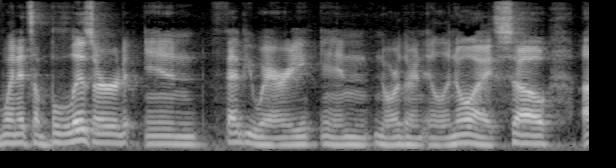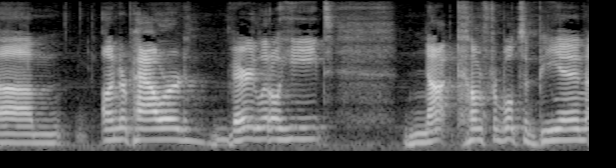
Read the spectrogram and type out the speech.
when it's a blizzard in February in northern Illinois. So, um, underpowered, very little heat, not comfortable to be in.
